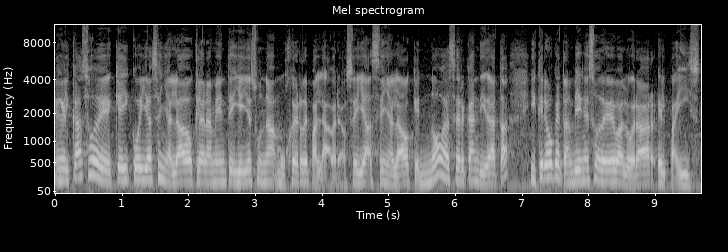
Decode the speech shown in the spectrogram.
En el caso de Keiko, ella ha señalado claramente, y ella es una mujer de palabra, o sea, ella ha señalado que no va a ser candidata y creo que también eso debe valorar el país.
